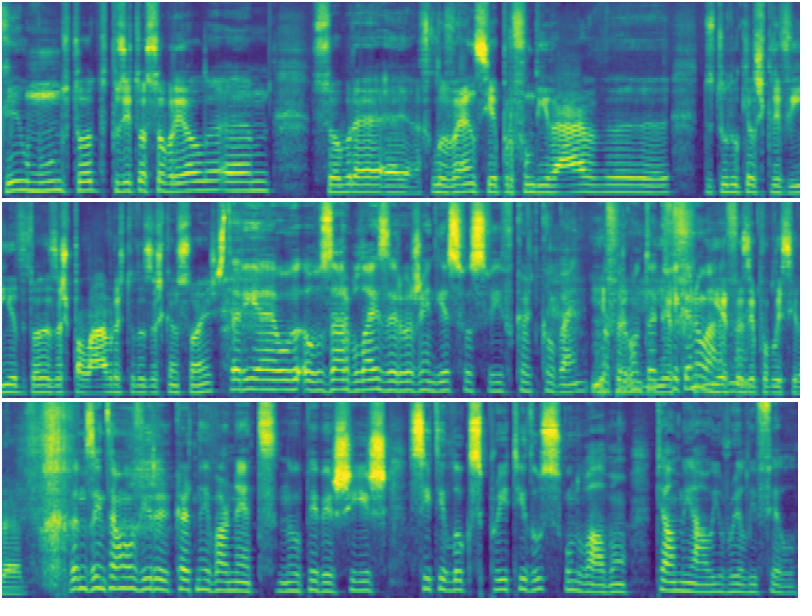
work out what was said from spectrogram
que o mundo todo depositou sobre ele, um, sobre a, a, relevância, a profundidade de tudo o que ele escrevia, de todas as palavras, todas as canções. Estaria a usar blazer hoje em dia se fosse vivo Kurt Cobain? Uma pergunta que fica no ar. Ia fazer publicidade. Vamos então ouvir Courtney Barnett no PBX City Looks Pretty do segundo álbum Tell Me How You Really Feel.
